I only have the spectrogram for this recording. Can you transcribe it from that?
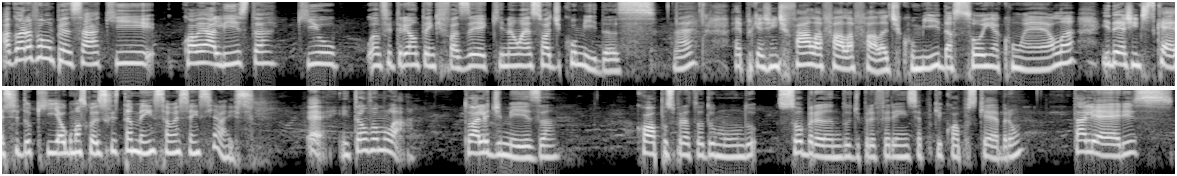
agora vamos pensar aqui qual é a lista que o o anfitrião tem que fazer que não é só de comidas, né? É porque a gente fala, fala, fala de comida, sonha com ela, e daí a gente esquece do que algumas coisas que também são essenciais. É, então vamos lá. Toalha de mesa, copos para todo mundo, sobrando de preferência, porque copos quebram. Talheres,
